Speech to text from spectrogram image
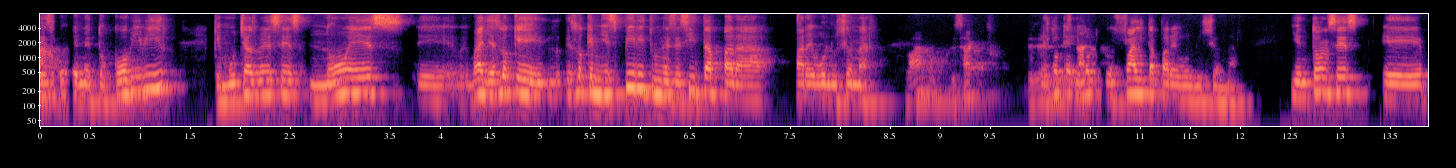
Es lo que me tocó vivir, que muchas veces no es, eh, vaya, es lo, que, es lo que mi espíritu necesita para, para evolucionar. Claro, exacto. Es lo que, es falta para evolucionar. Y entonces eh,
